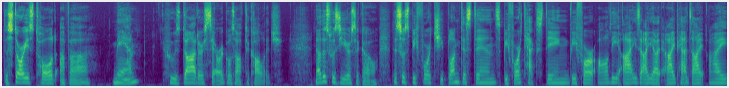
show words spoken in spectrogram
The story is told of a man whose daughter, Sarah, goes off to college. Now, this was years ago. This was before cheap long distance, before texting, before all the eyes, I, I, iPads, I, I,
